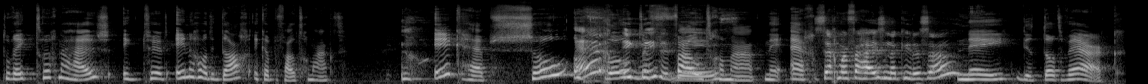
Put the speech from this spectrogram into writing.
toen reed ik terug naar huis. Ik, het enige wat ik dacht, ik heb een fout gemaakt. Ik heb zo een Echt? grote Ik weet het fout gemaakt. Nee, echt. Zeg maar verhuizen naar Curaçao? Nee, dit, dat werk.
